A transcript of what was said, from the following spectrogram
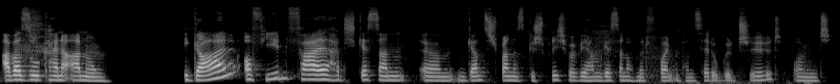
Aber so, keine Ahnung. Egal, auf jeden Fall hatte ich gestern ähm, ein ganz spannendes Gespräch, weil wir haben gestern noch mit Freunden von Sedo gechillt und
